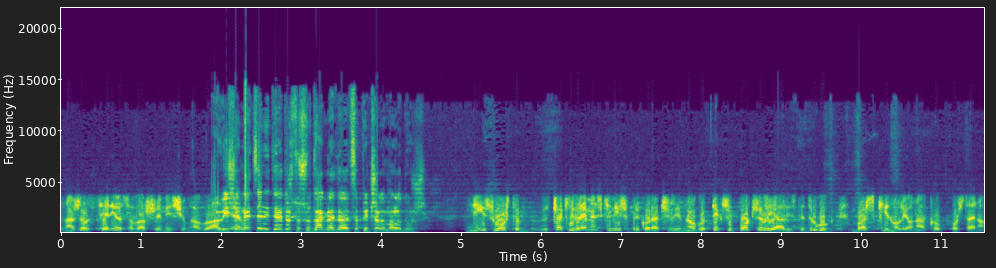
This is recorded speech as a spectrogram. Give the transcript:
nažalost, cenio sam vašu emisiju mnogo. A više evo, ne cenite zato što su dva gledalaca pričala malo duže. Nisu ošto, čak i vremenski nisu prekoračili mnogo. Tek su počeli, ali ste drugog baš skinuli onako, pošteno.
